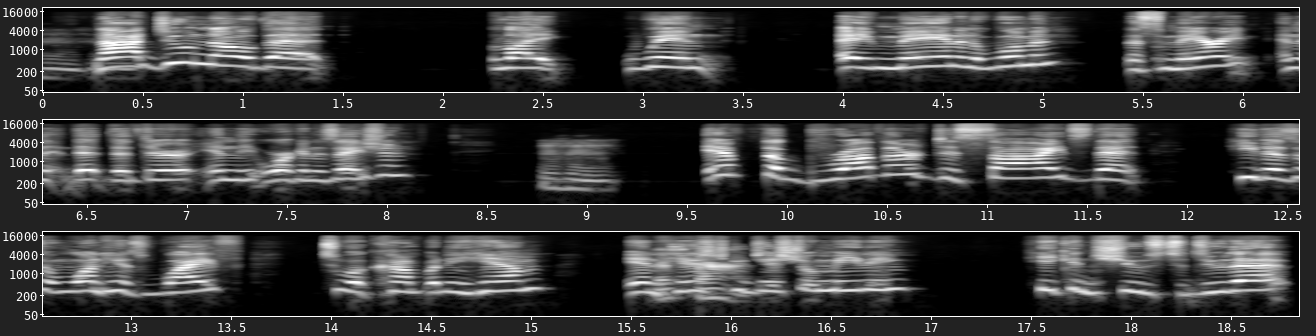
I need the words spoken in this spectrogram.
Mm-hmm. Now, I do know that, like, when a man and a woman that's married and that, that they're in the organization, mm-hmm. if the brother decides that he doesn't want his wife to accompany him in That's his fine. judicial meeting, he can choose to do that.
